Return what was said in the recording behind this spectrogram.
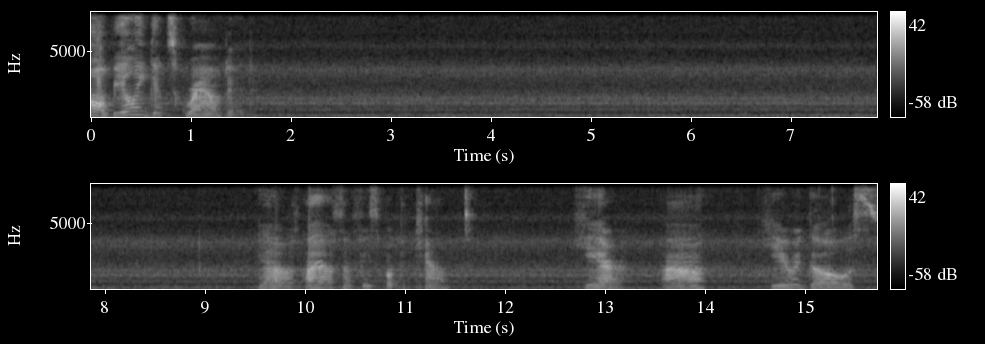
Oh, Billy gets grounded. Yeah, I have some Facebook account. Here. Ah, uh, here it goes.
